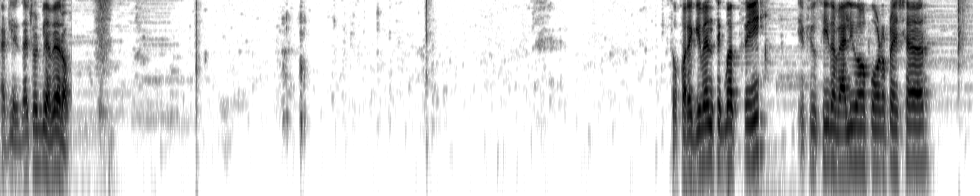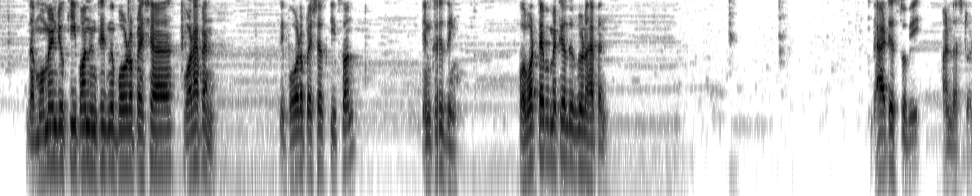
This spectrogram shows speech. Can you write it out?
at least that should be aware of. So for a given sigma 3 if you see the value of pore pressure, the moment you keep on increasing the pore pressure, what happens? The pore pressure keeps on increasing. For what type of material this is going to happen? That is to be understood.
